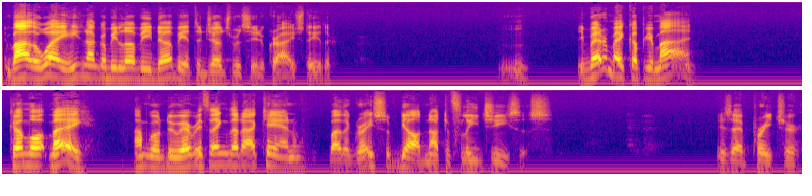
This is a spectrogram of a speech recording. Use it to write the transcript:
And by the way, he's not going to be lovey dovey at the judgment seat of Christ either. Mm-hmm. You better make up your mind. Come what may, I'm going to do everything that I can by the grace of God not to flee Jesus. Is that preacher?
